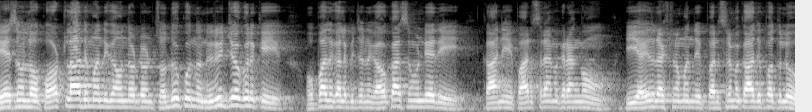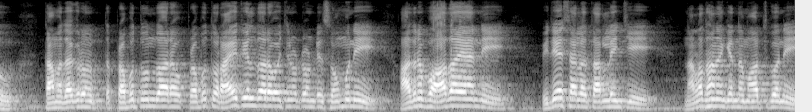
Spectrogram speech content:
దేశంలో కోట్లాది మందిగా ఉన్నటువంటి చదువుకున్న నిరుద్యోగులకి ఉపాధి కల్పించడానికి అవకాశం ఉండేది. కానీ పారిశ్రామిక రంగం ఈ ఐదు లక్షల మంది పారిశ్రామికాధిపతులు తమ దగ్గర ప్రభుత్వం ద్వారా ప్రభుత్వ రాయితీల ద్వారా వచ్చినటువంటి సొమ్ముని అదనపు ఆదాయాన్ని విదేశాల్లో తరలించి నల్లధనం కింద మార్చుకొని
